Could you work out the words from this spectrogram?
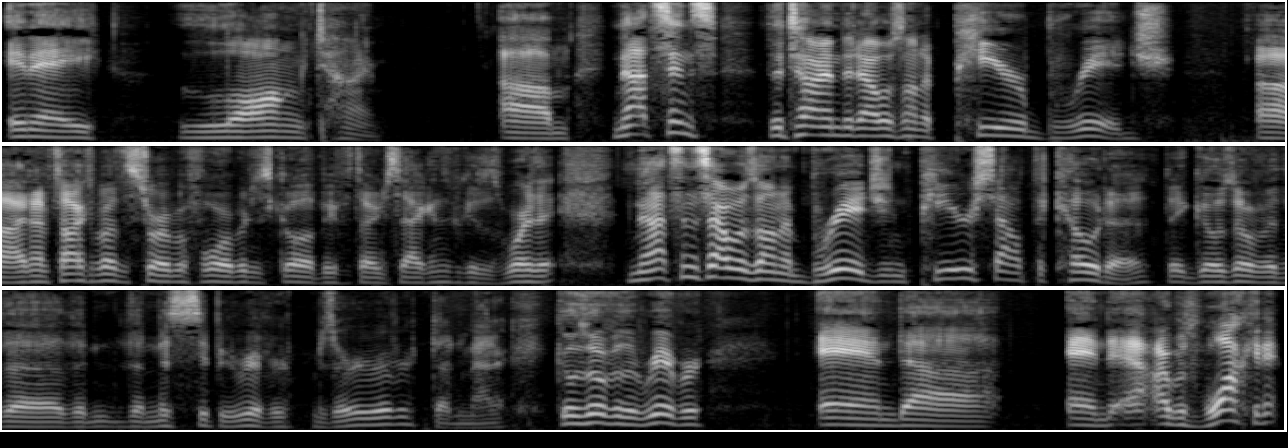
in a long time. Um, not since the time that I was on a Pierre bridge. Uh, and I've talked about the story before, but just go with me for 30 seconds because it's worth it. Not since I was on a bridge in Pierre, South Dakota that goes over the, the, the Mississippi River, Missouri River, doesn't matter, goes over the river. And, uh, and I was walking it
